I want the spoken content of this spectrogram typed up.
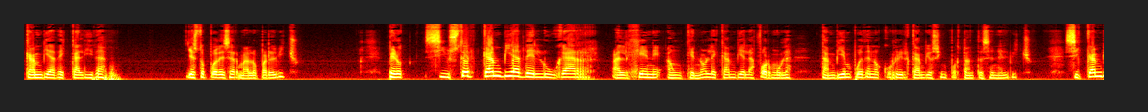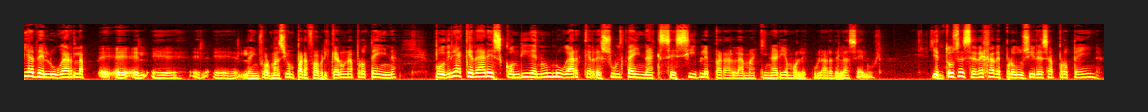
cambia de calidad. Y esto puede ser malo para el bicho. Pero si usted cambia de lugar al gene, aunque no le cambie la fórmula, también pueden ocurrir cambios importantes en el bicho. Si cambia de lugar la, eh, eh, eh, la, información para fabricar una proteína, podría quedar escondida en un lugar que resulta inaccesible para la maquinaria molecular de la célula. Y entonces se deja de producir esa proteína.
